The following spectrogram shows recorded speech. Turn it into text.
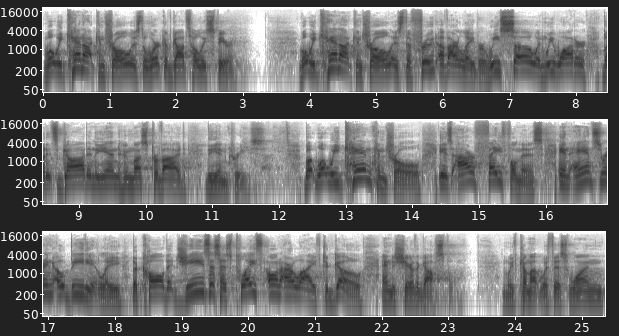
What we cannot control is the work of God's Holy Spirit. What we cannot control is the fruit of our labor. We sow and we water, but it's God in the end who must provide the increase. But what we can control is our faithfulness in answering obediently the call that Jesus has placed on our life to go and to share the gospel. And we've come up with this one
